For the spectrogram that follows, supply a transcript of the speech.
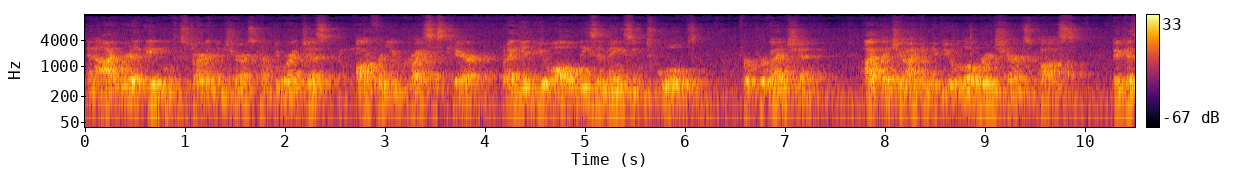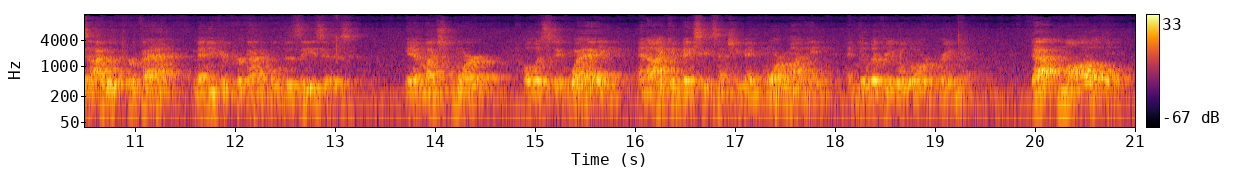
and I were able to start an insurance company where I just offered you crisis care, but I give you all these amazing tools for prevention, I bet you I could give you a lower insurance cost because I would prevent many of your preventable diseases in a much more holistic way, and I could basically essentially make more money and deliver you a lower premium. That model,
